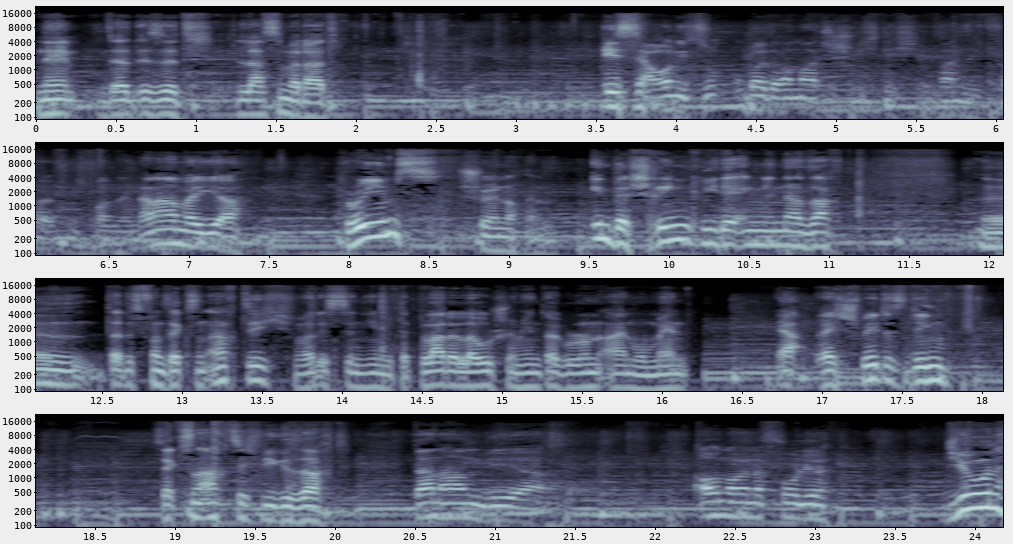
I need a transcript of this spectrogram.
Ne, das ist es. Lassen wir das. Ist ja auch nicht so überdramatisch wichtig, wann die veröffentlicht worden sind. Dann haben wir hier Dreams, schön noch in, in der Schrink, wie der Engländer sagt. Äh, das ist von 86. Was ist denn hier mit der Platte Lounge im Hintergrund? Ein Moment. Ja, recht spätes Ding. 86, wie gesagt. Dann haben wir auch noch in der Folie Dune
